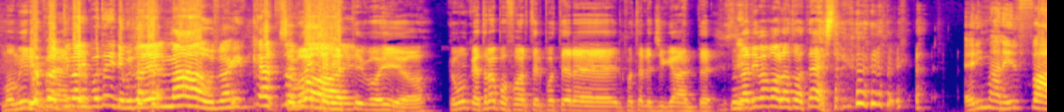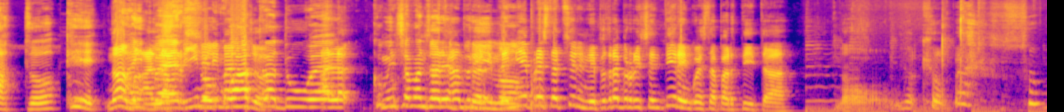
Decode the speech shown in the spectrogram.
Ma mi Io per attivare i poteri devo usare il mouse, ma che cazzo Se vuoi te li attivo io. Comunque è troppo forte il potere, il potere gigante. Sì. Non arrivavo alla tua testa. Rimane il fatto che No, hai ma alla perso fine li 4 mangio. a 2. Alla- Comincia a mangiare Camper, il primo. Le mie prestazioni ne potrebbero risentire in questa partita. No, perché ho perso.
